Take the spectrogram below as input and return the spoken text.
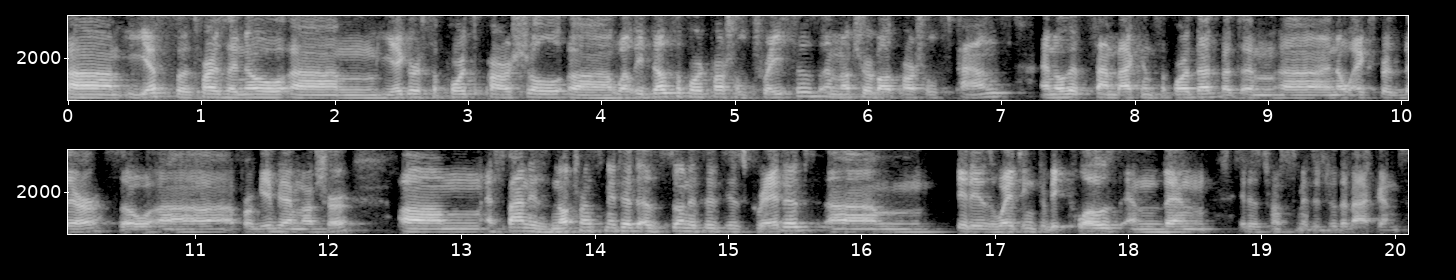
Um, yes, so as far as I know, um, Jaeger supports partial, uh, well, it does support partial traces. I'm not sure about partial spans. I know that SAM back can support that, but I'm uh, no expert there. So uh, forgive me, I'm not sure. Um, a span is not transmitted as soon as it is created. Um, it is waiting to be closed and then it is transmitted to the backend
